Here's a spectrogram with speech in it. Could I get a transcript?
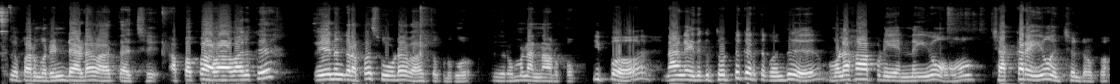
இங்க பாருங்க ரெண்டு அடை வாத்தாச்சு அப்பப்போ அவளுக்கு வேணுங்கிறப்ப சூடாக வாத்து கொடுங்க. இது ரொம்ப நல்லா இருக்கும் இப்போ நாங்கள் இதுக்கு தொட்டுக்கிறதுக்கு வந்து மிளகாப்பொடி எண்ணெயும் சர்க்கரையும் வச்சுட்டு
